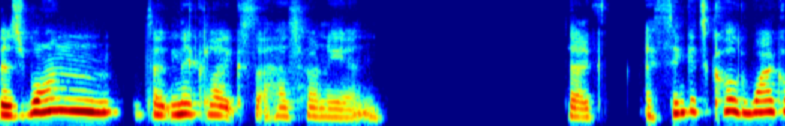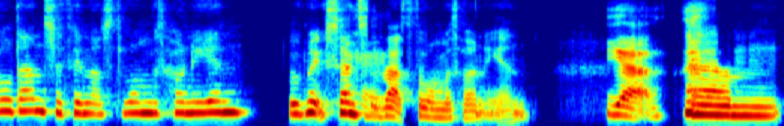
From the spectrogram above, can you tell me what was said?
There's one that Nick likes that has honey in. Like I think it's called Waggle Dance. I think that's the one with honey in. It would make sense Okay. that that's the one with honey in. Yeah. Um,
